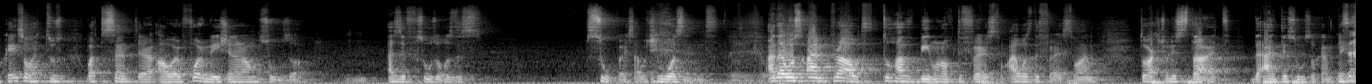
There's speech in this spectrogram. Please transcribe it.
Okay, so we had to we had to center our formation around Suso, mm-hmm. as if Suso was this superstar, which he wasn't. and I was I'm proud to have been one of the first. I was the first one to actually start the anti-Suso campaign.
